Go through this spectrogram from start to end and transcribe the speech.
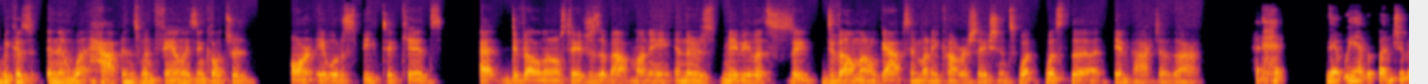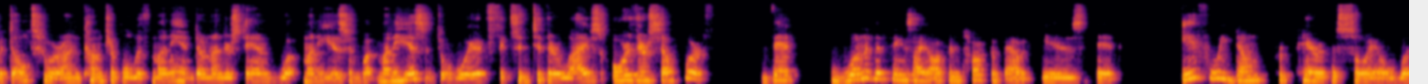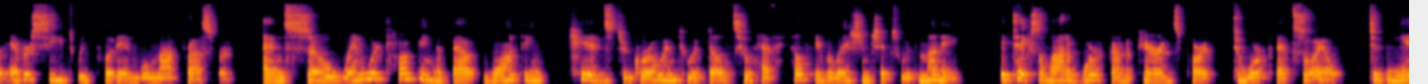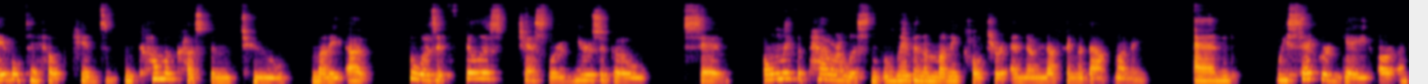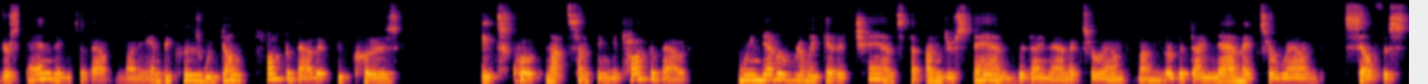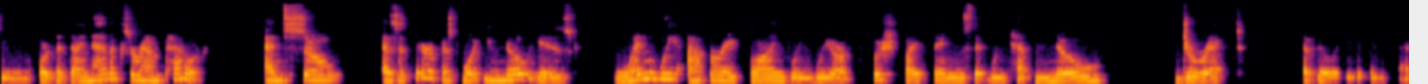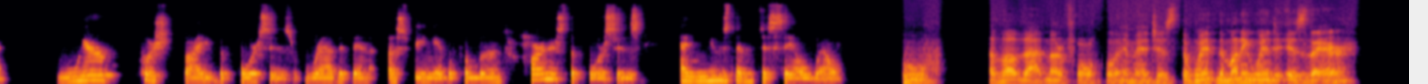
because, and then what happens when families and culture aren't able to speak to kids at developmental stages about money and there's maybe let's say developmental gaps in money conversations. What what's the impact of that? That we have a bunch of adults who are uncomfortable with money and don't understand what money is and what money isn't or where it fits into their lives or their self-worth. That one of the things i often talk about is that if we don't prepare the soil whatever seeds we put in will not prosper. And so when we're talking about wanting kids to grow into adults who have healthy relationships with money, it takes a lot of work on a parent's part to work that soil, to be able to help kids become accustomed to money. Uh, who was it? Phyllis Chesler years ago said, Only the powerless live in a money culture and know nothing about money. And we segregate our understandings about money. And because we don't talk about it because it's, quote, not something you talk about, we never really get a chance to understand the dynamics around money or the dynamics around self esteem or the dynamics around power. And so, as a therapist, what you know is when we operate blindly, we are pushed by things that we have no direct ability to impact. We're pushed by the forces rather than us being able to learn to harness the forces and use them to sail well. Ooh, I love that metaphorical image. Is the wind, the money wind is there,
